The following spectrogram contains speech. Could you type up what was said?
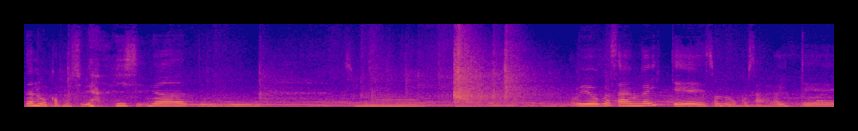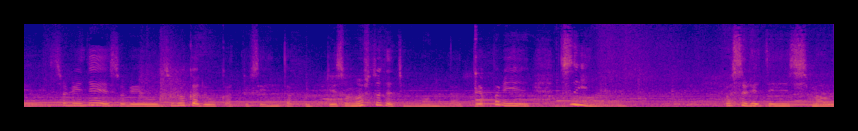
なのかもしれないしなっていうその。親御さんがいてそのお子さんがいてそれでそれをするかどうかっていう選択ってその人たちのものだってやっぱりついね忘れてしまうっ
